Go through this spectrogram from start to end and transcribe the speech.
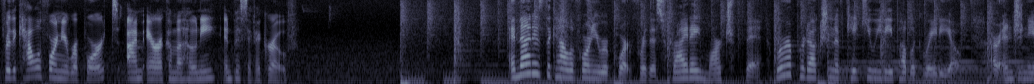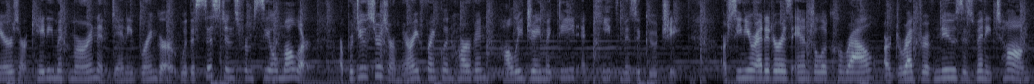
For the California Report, I'm Erica Mahoney in Pacific Grove. And that is the California Report for this Friday, March 5th. We're a production of KQED Public Radio. Our engineers are Katie McMurrin and Danny Bringer, with assistance from Seal Muller. Our producers are Mary Franklin Harvin, Holly J. McDede, and Keith Mizuguchi. Our senior editor is Angela Corral. Our director of news is Vinnee Tong.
